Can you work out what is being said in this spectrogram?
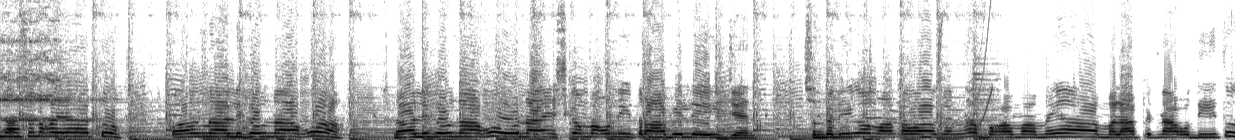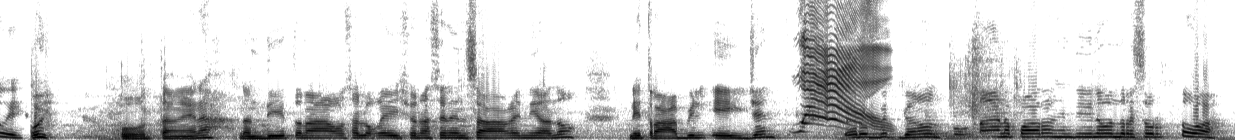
nasa na kaya to? Parang naligaw na ako ah. Naligaw na ako o na-scam ako ni travel agent. Sandali nga, matawagan nga. Baka mamaya malapit na ako dito eh. Uy, putang ina. Nandito na ako sa location na sinend sa akin ni ano, ni travel agent. Pero bit ganun, putang ina parang hindi naman resort to ah.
